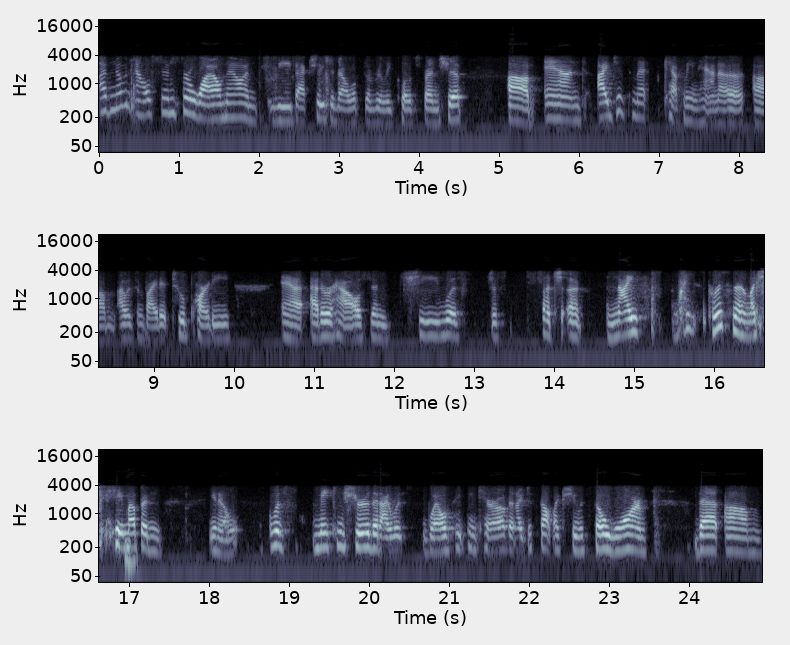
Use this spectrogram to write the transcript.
I've known Allison for a while now, and we've actually developed a really close friendship. Um, and I just met Kathleen Hanna. Um, I was invited to a party at, at her house, and she was just such a nice, nice person. Like she came up and, you know, was making sure that I was well taken care of, and I just felt like she was so warm that um,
